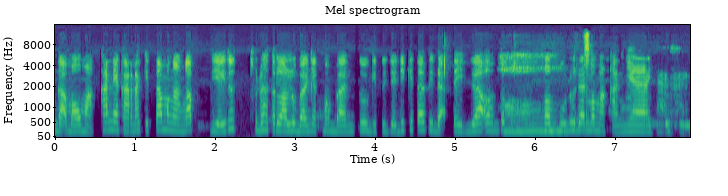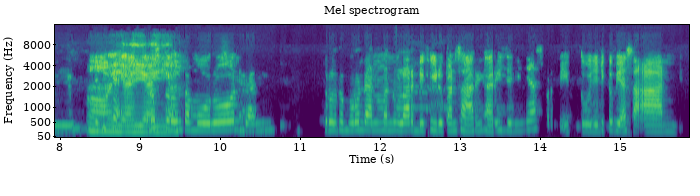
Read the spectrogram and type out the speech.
nggak mau makan ya karena kita menganggap dia itu sudah terlalu banyak membantu gitu. Jadi kita tidak tega untuk Oh. membunuh dan memakannya gitu sih. Jadi Oh kayak iya iya terus iya. turun temurun dan turun temurun dan menular di kehidupan sehari-hari jadinya seperti itu. Jadi kebiasaan gitu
